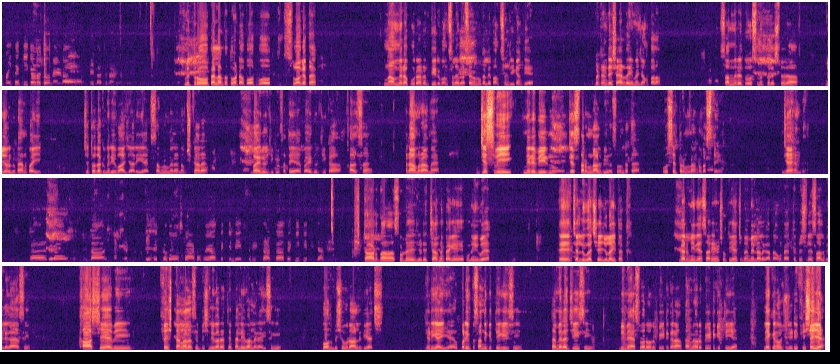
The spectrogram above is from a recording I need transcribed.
ਨਾਮ ਹੈ ਤੇ ਕੀ ਕਹਿਣਾ ਚਾਹੁੰਦੇ ਜਿਹੜਾ ਮੇਲਾ ਚਲਾਇਆ ਮਿੱਤਰੋ, ਪਹਿਲਾਂ ਤਾਂ ਤੁਹਾਡਾ ਬਹੁਤ-ਬਹੁਤ ਸਵਾਗਤ ਹੈ। ਨਾਮ ਮੇਰਾ ਪੂਰਾ ਰਣਧੀਰ ਬੰਸਲ ਹੈ। ਵੈਸੇ ਉਹਨੂੰ ਕੱਲੇ ਬੰਸਲ ਜੀ ਕਹਿੰਦੇ ਆ। ਬਠਿੰਡੇ ਸ਼ਹਿਰ ਦਾ ਹੀ ਮੈਂ ਜੰਪਾਲਾ ਸਭ ਮੇਰੇ ਦੋਸਤ, ਮਿੱਤਰ, ਰਿਸ਼ਤੇਦਾਰ, ਬਜ਼ੁਰਗ, ਭੈਣ ਭਾਈ, ਜਿੱਥੋਂ ਤੱਕ ਮੇਰੀ ਆਵਾਜ਼ ਜਾ ਰਹੀ ਹੈ, ਸਭ ਨੂੰ ਮੇਰਾ ਨਮਸਕਾਰ ਹੈ। ਵਾਹਿਗੁਰੂ ਜੀ ਕੀ ਫਤਿਹ ਹੈ। ਵਾਹਿਗੁਰੂ ਜੀ ਕਾ ਖਾਲਸਾ ਹੈ। ਰਾਮ ਰਾਮ ਹੈ। ਜਿਸ ਵੀ ਮੇਰੇ ਵੀਰ ਨੂੰ, ਜਿਸ ਧਰਮ ਨਾਲ ਵੀ ਉਹ ਸੰਬੰਧਿਤ ਹੈ ਉਸੇ ਧਰਮ ਨਾਲ ਨਮਸਤੇ ਜੈ ਹਿੰਦ। ਜਿਹੜਾ ਮੇਲਾ ਇਹ ਕਦੋਂ ਸਟਾਰਟ ਹੋਇਆ ਤੇ ਕਿੰਨੀ ਤਰੀਕ ਤੱਕ ਆ ਤੇ ਕੀ ਕੀ ਚੀਜ਼ਾਂ ਸਟਾਰਟ ਤਾਂ ਤੁਹਾਡੇ ਜਿਹੜੇ ਚਰਨ ਪੈ ਗਏ ਹੁਣੇ ਹੀ ਹੋਇਆ। ਤੇ ਚੱਲੂਗਾ 6 ਜੁਲਾਈ ਤੱਕ। ਗਰਮੀ ਦੀਆਂ ਸਾਰੀਆਂ ਛੁੱਟੀਆਂ 'ਚ ਮੈਂ ਮੇਲਾ ਲਗਾਉਣਾ ਹੁੰਦਾ। ਤੇ ਪਿਛਲੇ ਸਾਲ ਵੀ ਲਗਾਇਆ ਸੀ। ਖਾਸ ਇਹ ਹੈ ਵੀ ਫਿਸ਼ ਟਨਲ ਅਸੀਂ ਪਿਛਲੀ ਵਾਰ ਇੱਥੇ ਪਹਿਲੀ ਵਾਰ ਲਗਾਈ ਸੀਗੀ। ਬਹੁਤ ਮਸ਼ਹੂਰ ਆਲ ਇੰਡੀਆ 'ਚ। ਜਿਹੜੀ ਆਈ ਹੈ, ਉਹ ਬੜੀ ਪਸੰਦ ਕੀਤੀ ਗਈ ਸੀ। ਤਾਂ ਮੇਰਾ ਜੀ ਸੀ ਵੀ ਮੈਂ ਇਸ ਵਾਰ ਉਹ ਰਿਪੀਟ ਕਰਾਂ, ਤਾਂ ਮੈਂ ਉਹ ਰਿਪੀਟ ਕੀਤੀ ਹੈ। ਲੇਕਿਨ ਉਹ 'ਚ ਜਿਹੜੀ ਫਿਸ਼ੇਜ ਹੈ,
